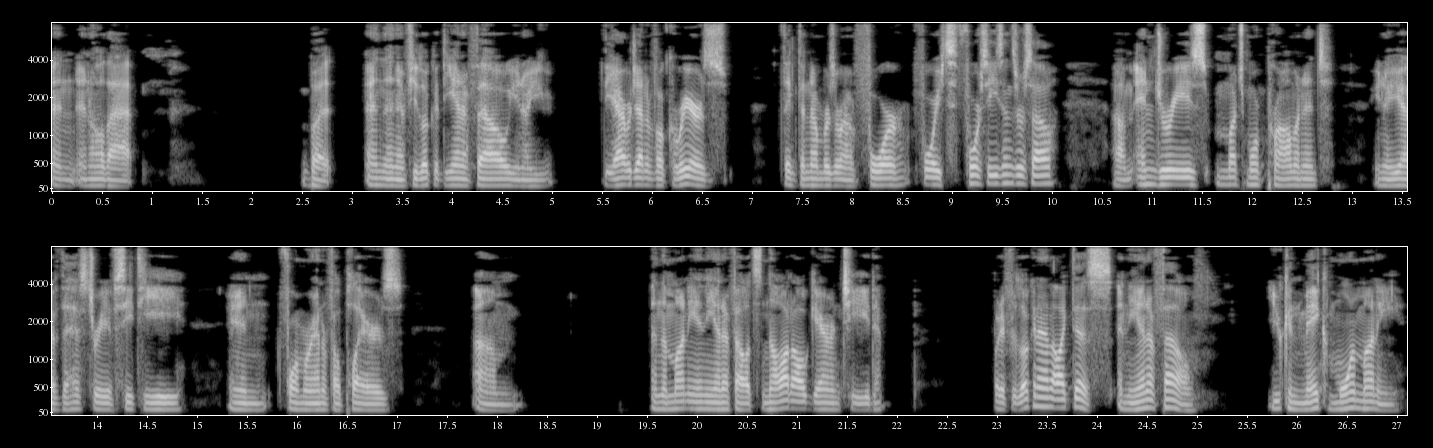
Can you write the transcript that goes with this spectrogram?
and and all that. But and then if you look at the NFL, you know, you the average NFL career is I think the numbers around four, four, four seasons or so. Um, injuries much more prominent. You know, you have the history of CTE in former NFL players. Um, and the money in the NFL, it's not all guaranteed. But if you're looking at it like this, in the NFL, you can make more money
